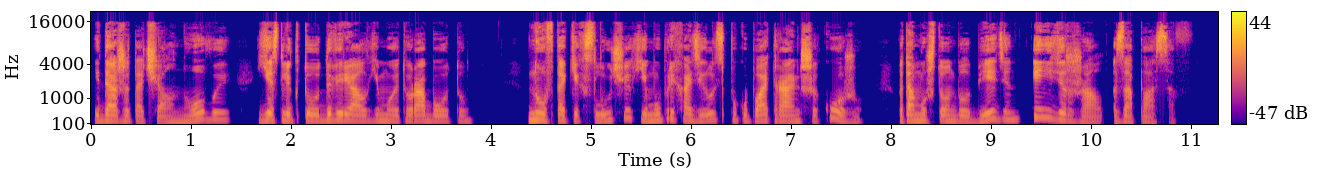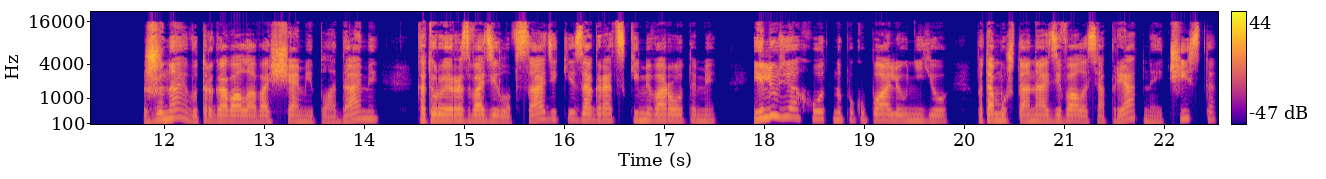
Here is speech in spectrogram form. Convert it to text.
и даже точал новые, если кто доверял ему эту работу. Но в таких случаях ему приходилось покупать раньше кожу, потому что он был беден и не держал запасов. Жена его торговала овощами и плодами, которые разводила в садике за городскими воротами, и люди охотно покупали у нее, потому что она одевалась опрятно и чисто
